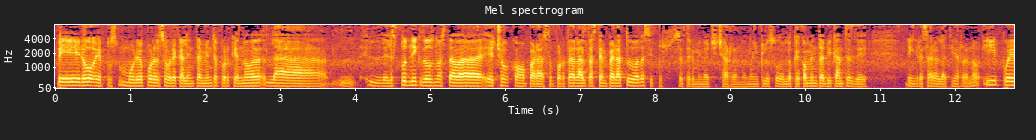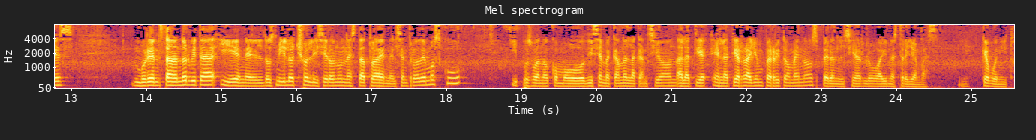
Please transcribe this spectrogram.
pero eh, pues murió por el sobrecalentamiento porque no la el Sputnik 2 no estaba hecho como para soportar altas temperaturas y pues se terminó chicharrando, ¿no? Incluso lo que comenta Vic antes de, de ingresar a la Tierra, ¿no? Y pues murió estando en órbita y en el 2008 le hicieron una estatua en el centro de Moscú y pues bueno, como dice Mecano en la canción, a la en la Tierra hay un perrito menos, pero en el cielo hay una estrella más. Y qué bonito.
